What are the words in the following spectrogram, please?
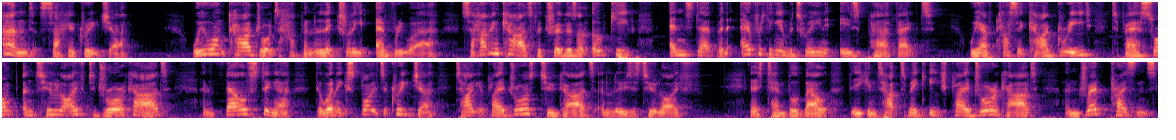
and sack a creature. We want card draw to happen literally everywhere, so having cards for triggers on upkeep end step, and everything in between is perfect. We have classic card Greed to pay a swamp and 2 life to draw a card, and Fell Stinger that when exploits a creature, target player draws 2 cards and loses 2 life. There's Temple Bell that you can tap to make each player draw a card, and Dread Presence,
